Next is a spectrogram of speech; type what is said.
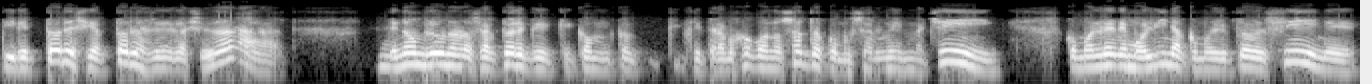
directores y actores de la ciudad. De nombre uno de los actores que, que, que, que trabajó con nosotros como Sir Luis Machín, como Nene Molina como director del cine,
